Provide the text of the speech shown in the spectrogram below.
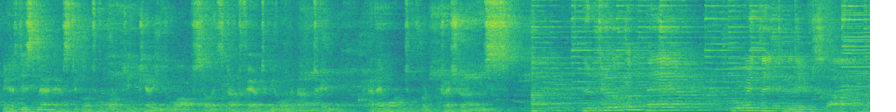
because this man has to go to work in Kerry Co-op, so it's not fair to be holding on to him, and I won't put pressure on his with its lips on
